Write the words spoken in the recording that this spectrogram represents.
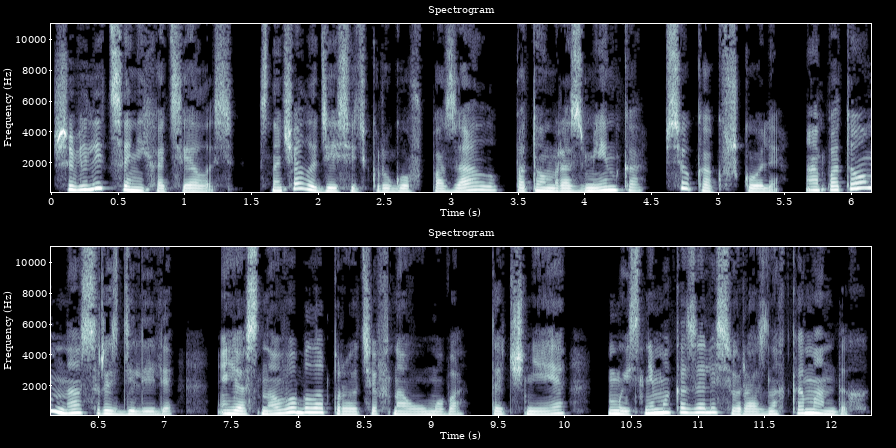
Шевелиться не хотелось. Сначала десять кругов по залу, потом разминка, все как в школе. А потом нас разделили. Я снова была против Наумова. Точнее, мы с ним оказались в разных командах.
